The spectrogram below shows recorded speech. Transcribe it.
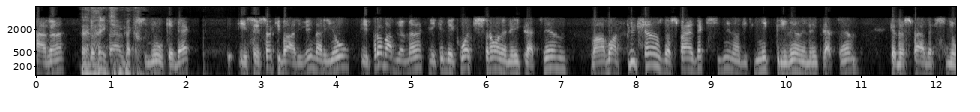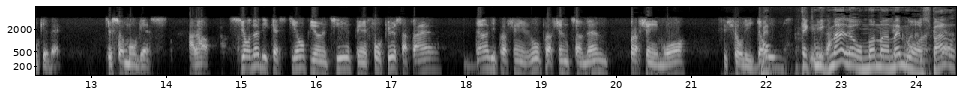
avant de vous faire vacciner au Québec. Et c'est ça qui va arriver, Mario. Et probablement que les Québécois qui seront en Amérique latine vont avoir plus de chances de se faire vacciner dans des cliniques privées en Amérique latine que de se faire vacciner au Québec. C'est ça mon guess. Alors, si on a des questions, puis un tir, puis un focus à faire dans les prochains jours, prochaines semaines, prochains mois, sur les doses. techniquement, là, au moment même où on se parle,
